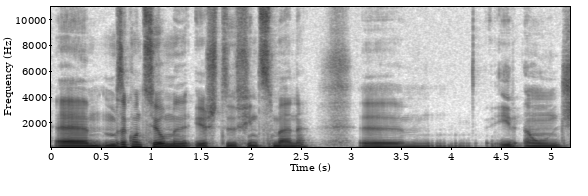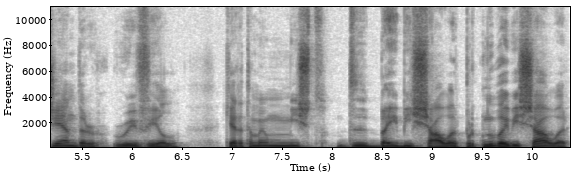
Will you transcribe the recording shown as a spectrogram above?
Uh, mas aconteceu-me este fim de semana uh, ir a um gender reveal, que era também um misto de baby shower, porque no baby shower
